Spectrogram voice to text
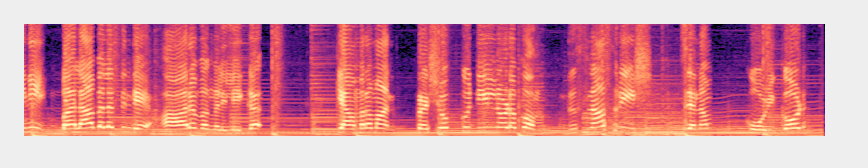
ഇനി ബലാബലത്തിന്റെ ആരവങ്ങളിലേക്ക്. ക്യാമറമാൻ പ്രശോഭ് കുറ്റിയിലിനോടൊപ്പം ദിസ്ന സുരേഷ് ജനം കോഴിക്കോട്.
